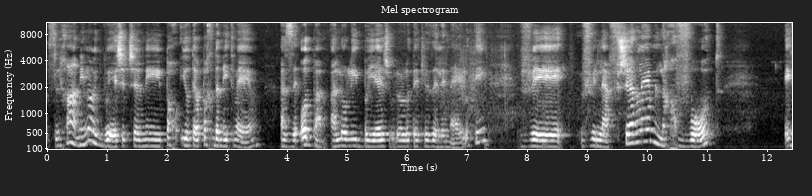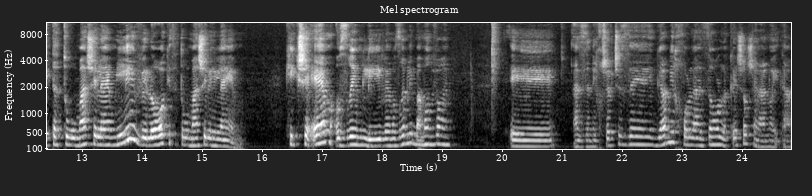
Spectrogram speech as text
סליחה, אני לא מתביישת שאני פח, יותר פחדנית מהם, אז זה עוד פעם, על לא להתבייש ולא לתת לזה לנהל אותי, ו, ולאפשר להם לחוות את התרומה שלהם לי, ולא רק את התרומה שלי להם. כי כשהם עוזרים לי, והם עוזרים לי בהמון דברים. אה, אז אני חושבת שזה גם יכול לעזור לקשר שלנו איתם.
